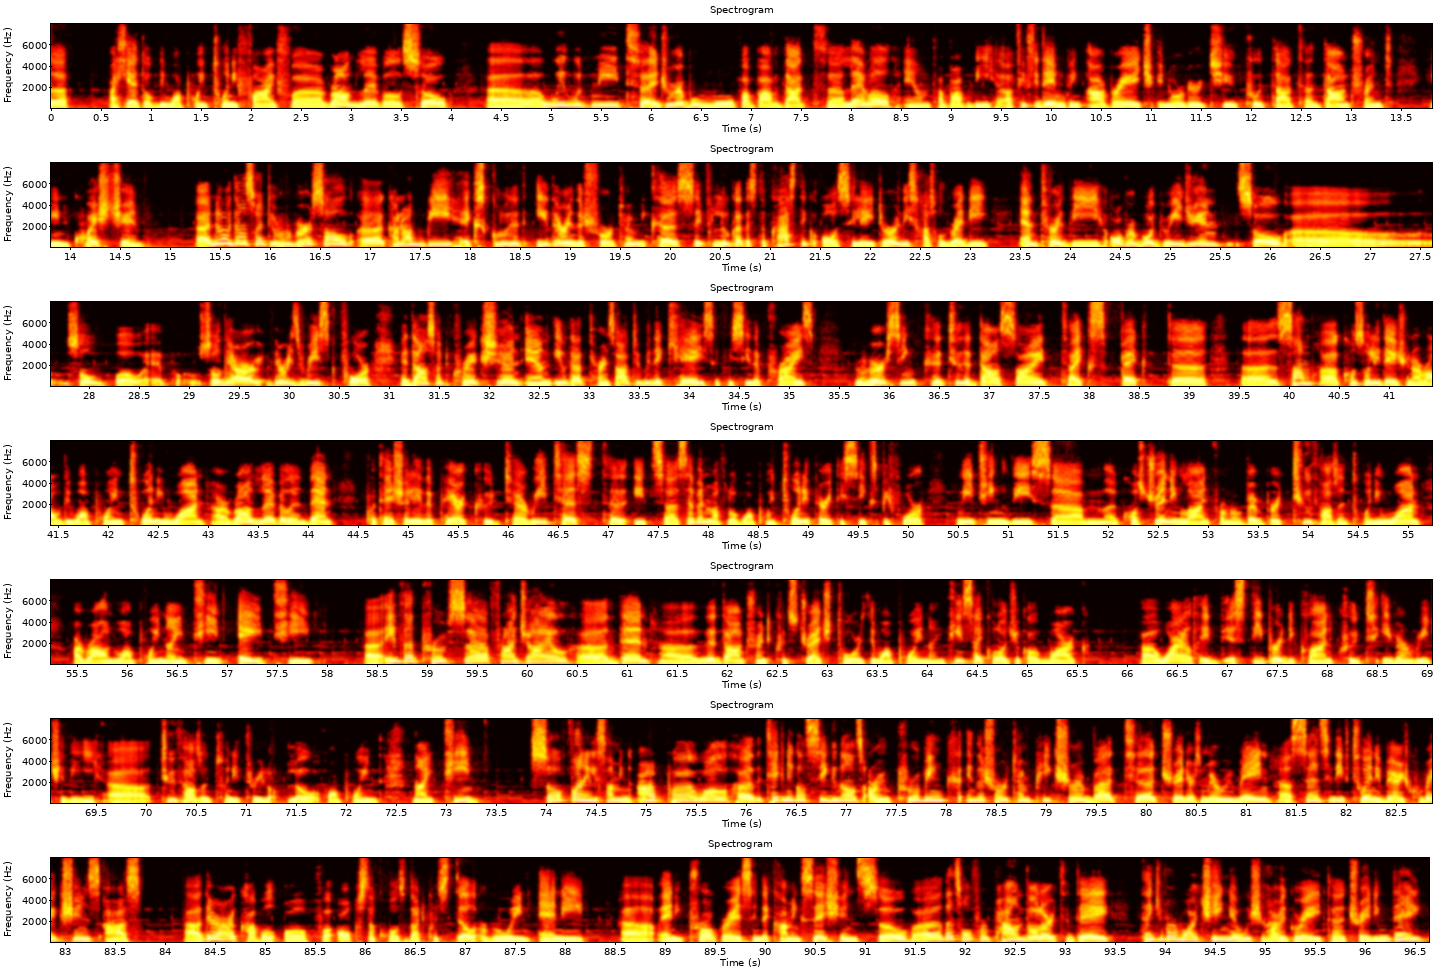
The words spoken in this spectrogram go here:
ahead of the 1.25 round level. So uh, we would need a durable move above that uh, level and above the 50 uh, day moving average in order to put that uh, downtrend in question. Uh, now, downside reversal uh, cannot be excluded either in the short term because if you look at the stochastic oscillator, this has already entered the overbought region. So, uh, so, so there are there is risk for a downside correction, and if that turns out to be the case, if we see the price reversing to the downside, I expect uh, uh, some uh, consolidation around the 1.21 around level, and then potentially the pair could uh, retest uh, its uh, seven month low of 1.2036 before meeting this um, constraining line from November 2021 around 1.1980. Uh, if that proves uh, fragile, uh, then the downtrend could stretch towards the 1.19 psychological mark, while a, a, steeper decline could even reach the 2023 low of 1.19. So finally summing up, uh, well, uh, the technical signals are improving in the short-term picture, but uh, traders may remain uh, sensitive to any bearish corrections as uh, there are a couple of uh, obstacles that could still ruin any any progress in the coming sessions. So that's all for pound dollar today. Thank you for watching and wish you have a great trading day.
